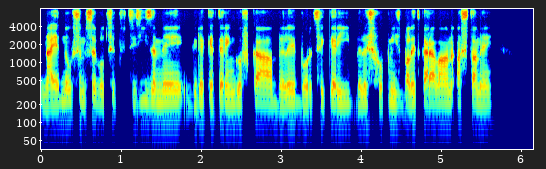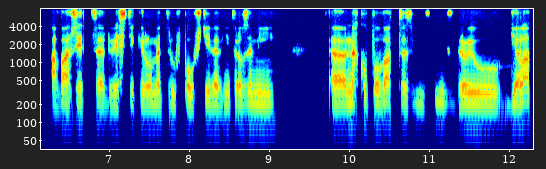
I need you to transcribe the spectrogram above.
najednou jsem se ocit v cizí zemi, kde cateringovka byli borci, kteří byli schopní zbalit karaván a stany a vařit 200 kilometrů v poušti ve vnitrozemí, uh, nakupovat z místních zdrojů, dělat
